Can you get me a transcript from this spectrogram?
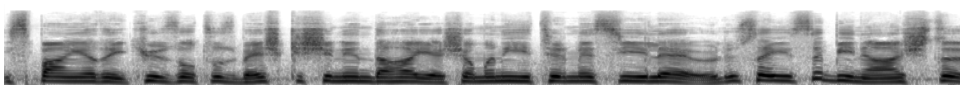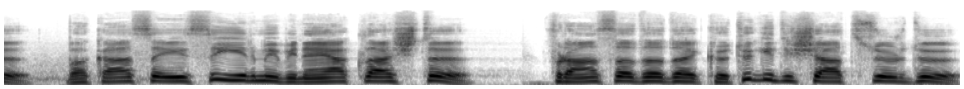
İspanya'da 235 kişinin daha yaşamını yitirmesiyle ölü sayısı bini aştı. Vaka sayısı 20 bine yaklaştı. Fransa'da da kötü gidişat sürdü.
